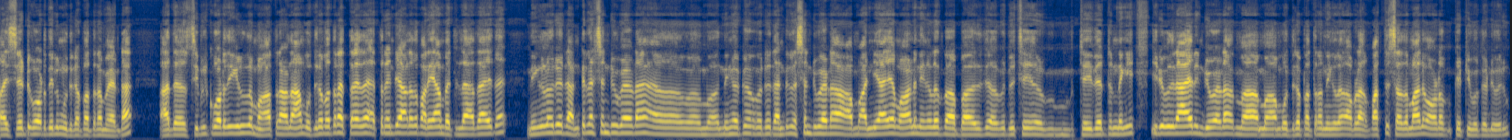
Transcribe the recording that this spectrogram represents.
മജിസ്ട്രേറ്റ് കോടതിയിൽ മുദ്രപത്രം വേണ്ട. അത് സിവിൽ കോടതികളിൽ മാത്രമാണ്. ആ മുദ്രപത്രം എത്ര എത്ര ആണെന്ന് പറയാൻ പറ്റില്ല. അതായത് നിങ്ങളൊരു രണ്ട് ലക്ഷം രൂപയുടെ നിങ്ങൾക്ക് ഒരു രണ്ട് ലക്ഷം രൂപയുടെ അന്യായമാണ് നിങ്ങൾ ഇത് ചെയ്- ചെയ്തിട്ടുണ്ടെങ്കിൽ ഇരുപതിനായിരം രൂപയുടെ മുദ്രപത്രം നിങ്ങൾ അവിടെ പത്ത് ശതമാനം അവിടെ കെട്ടിവെക്കേണ്ടി വരും.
